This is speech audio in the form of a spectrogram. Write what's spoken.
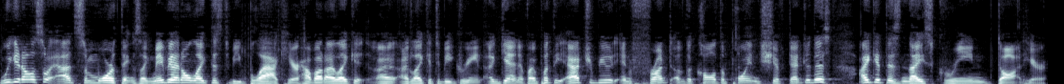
We could also add some more things. Like maybe I don't like this to be black here. How about I like it? I, would like it to be green. Again, if I put the attribute in front of the call to point and shift enter this, I get this nice green dot here.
